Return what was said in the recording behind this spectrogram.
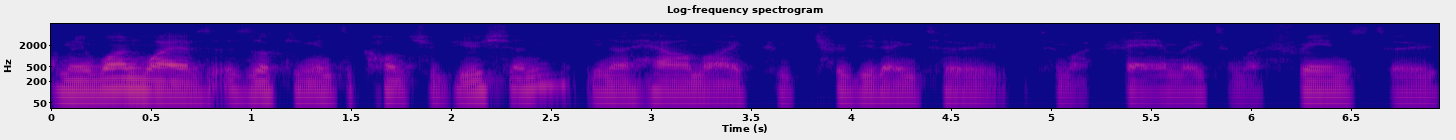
i mean one way is, is looking into contribution you know how am i contributing to to my family to my friends to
